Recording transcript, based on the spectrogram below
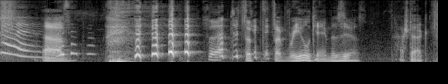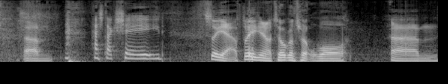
Yeah, Um, for, for, for real gamers, yes. Hashtag. Um, Hashtag shade. so yeah, I've played, you know, Togun Total War. Um,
